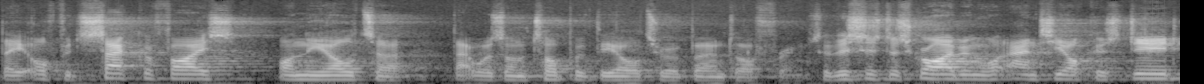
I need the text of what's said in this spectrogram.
they offered sacrifice on the altar that was on top of the altar of burnt offering. So, this is describing what Antiochus did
